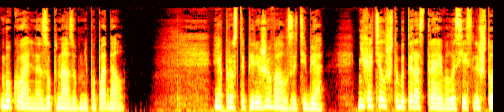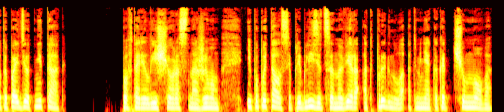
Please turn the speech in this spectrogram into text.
Буквально зуб на зуб не попадал. Я просто переживал за тебя. Не хотел, чтобы ты расстраивалась, если что-то пойдет не так. Повторил еще раз с нажимом и попытался приблизиться, но Вера отпрыгнула от меня, как от чумного.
